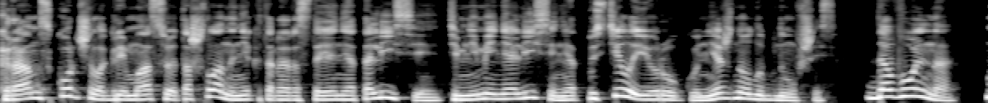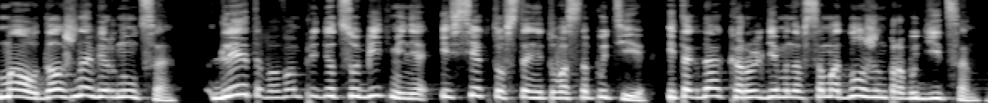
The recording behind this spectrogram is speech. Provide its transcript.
Крам скорчила гримасу и отошла на некоторое расстояние от Алисии. Тем не менее, Алисия не отпустила ее руку, нежно улыбнувшись. «Довольно. Мао должна вернуться. Для этого вам придется убить меня и всех, кто встанет у вас на пути. И тогда король демонов сама должен пробудиться.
